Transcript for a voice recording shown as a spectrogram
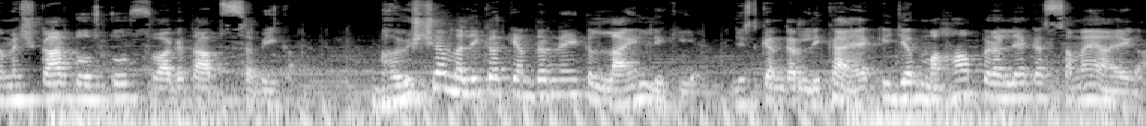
नमस्कार दोस्तों, स्वागत है आप सभी का। भविष्य मलिका के अंदर ने एक लाइन लिखी है, जिसके अंदर लिखा है कि जब महाप्रलय का समय आएगा,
